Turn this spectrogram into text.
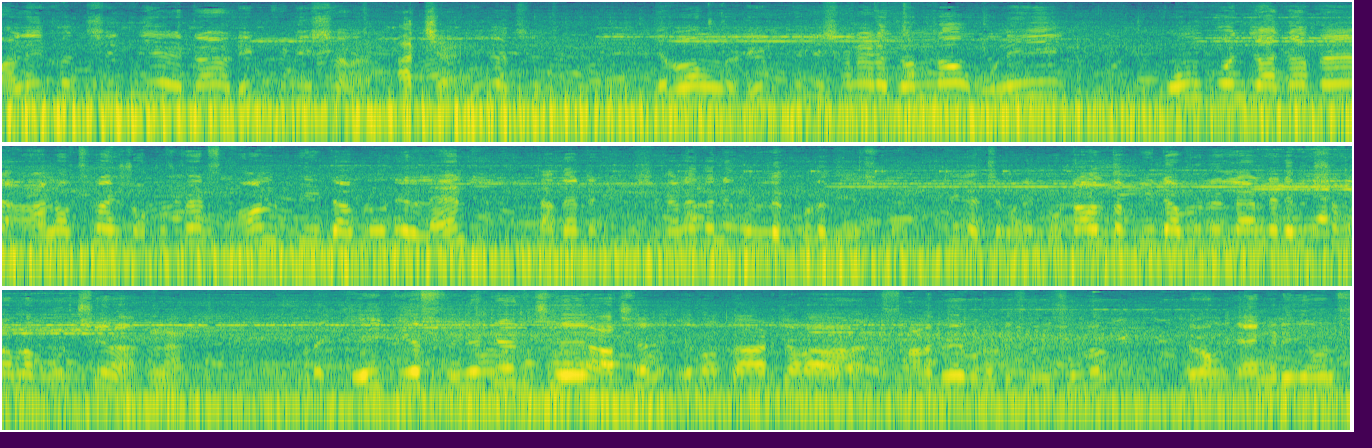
মালিক হচ্ছে গিয়ে এটা রিট পিটিশনার আচ্ছা। ঠিক আছে? এবং রিট পিটিশনের জন্য উনি কোন কোন জায়গাতে unauthorised occupants on PWD land তাদের সেখানে তিনি উল্লেখ করে দিয়েছিলেন। ঠিক আছে? মানে টোটাল তো পিডাব্লিউডি ল্যান্ডের এডিকশন আমরা করছি না। মানে এই কেস রিলেটেড যে আছে এবং তার যারা সার্ভে নোটিশ ছিল এবং অ্যাংরি ইয়ংস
